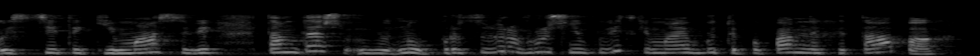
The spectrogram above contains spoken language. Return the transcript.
ось ці такі масові. Там теж ну, процедура вручення повістки має бути по певних етапах.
